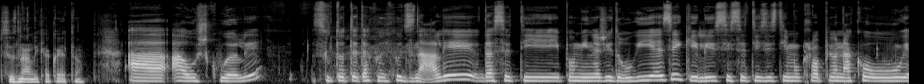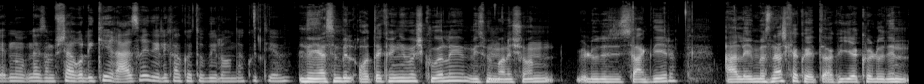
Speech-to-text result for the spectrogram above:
so znali, kako je to. A, a u školi su to te tako rekoč znali, da se ti pomineš i drugi jezik ili si se ti s tim uklopio onako u jednu, ne znam, šaroliki razred ili kako je to bilo onda kod tebe? Ne, jaz sem bil otakring v školi, mi smo imeli šon ljudi z vsak dir, ali ima znaš, kako je to, ako iako ljudem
